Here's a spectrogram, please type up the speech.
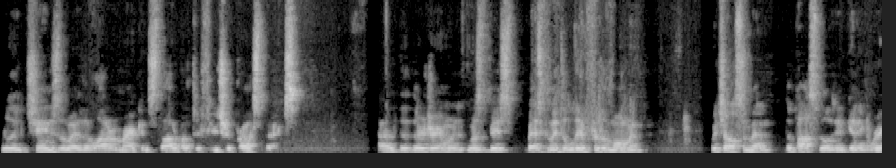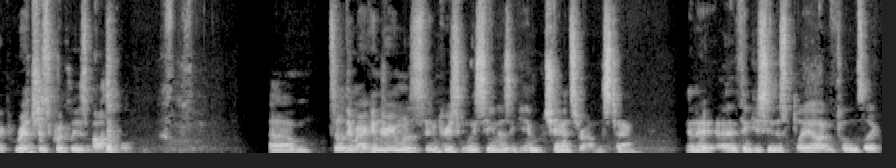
really changed the way that a lot of Americans thought about their future prospects. Uh, their dream was basically to live for the moment, which also meant the possibility of getting rich as quickly as possible. um, so the American dream was increasingly seen as a game of chance around this time. And I, I, think you see this play out in films like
